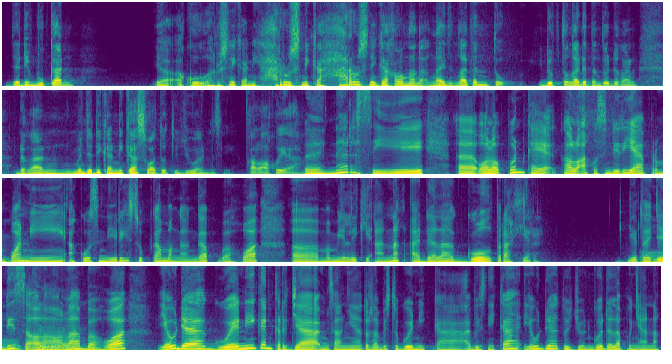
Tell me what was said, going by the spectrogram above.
Jadi bukan ya aku harus nikah nih. Harus nikah harus nikah. Kalau nggak nggak nggak tentu hidup tuh nggak tentu dengan dengan menjadikan nikah suatu tujuan sih kalau aku ya bener sih uh, walaupun kayak kalau aku sendiri ya perempuan hmm. nih aku sendiri suka menganggap bahwa uh, memiliki anak adalah goal terakhir gitu. Oh, Jadi okay. seolah-olah bahwa ya udah gue nih kan kerja misalnya terus habis itu gue nikah. Habis nikah ya udah tujuan gue adalah punya anak.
